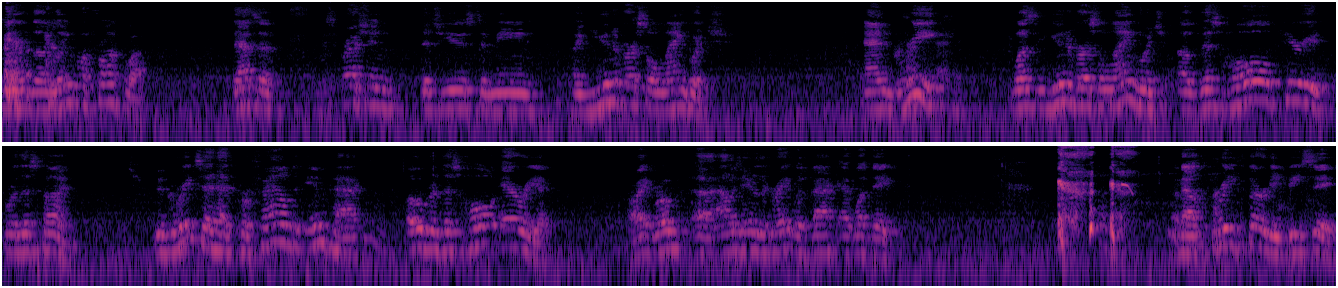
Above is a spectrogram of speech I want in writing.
the, the lingua franca. That's an expression that's used to mean a universal language. And Greek was the universal language of this whole period for this time. The Greeks had had profound impact over this whole area. All right, Rome, uh, Alexander the Great was back at what date? About 330 BC.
